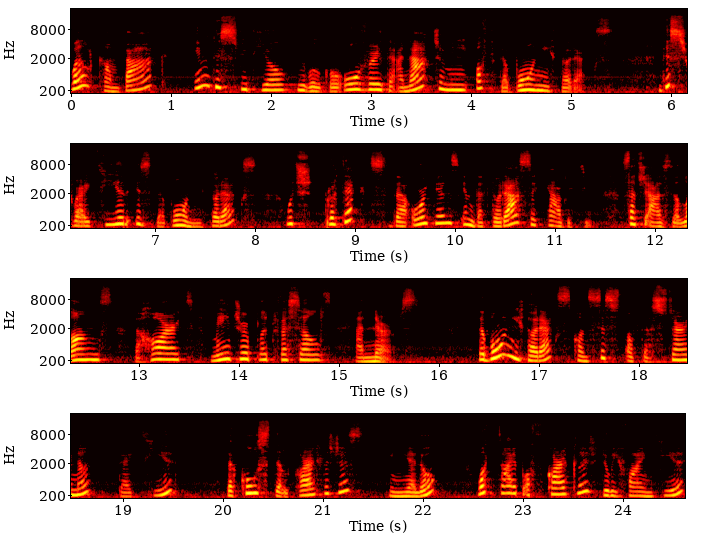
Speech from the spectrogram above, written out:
Welcome back. In this video, we will go over the anatomy of the bony thorax. This right here is the bony thorax, which protects the organs in the thoracic cavity, such as the lungs, the heart, major blood vessels, and nerves. The bony thorax consists of the sternum, right here, the costal cartilages in yellow. What type of cartilage do we find here?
